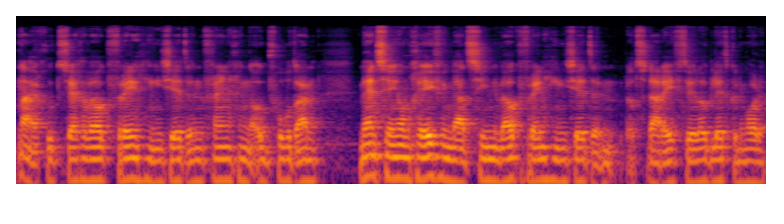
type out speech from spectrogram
nou ja goed, zeggen welke vereniging je zit. En de vereniging ook bijvoorbeeld aan mensen in je omgeving laten zien welke vereniging je zit. En dat ze daar eventueel ook lid kunnen worden.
